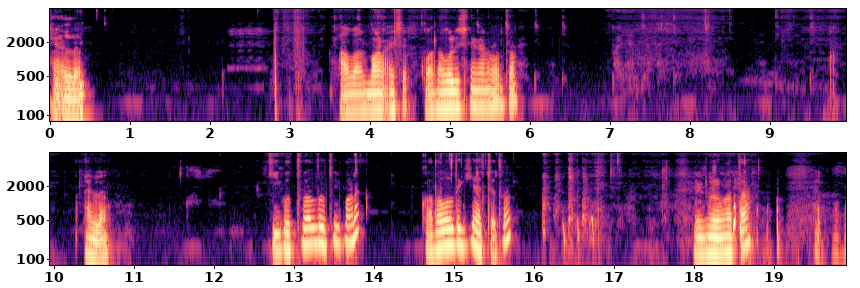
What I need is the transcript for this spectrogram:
হ্যালো। আবার বাড়া এসব কথা বলিস না কেন বলতো? হ্যালো। কি করতে বলতো তুই পাড়া কথা বলতে কি আছে তোর? এগুলোর মাথা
